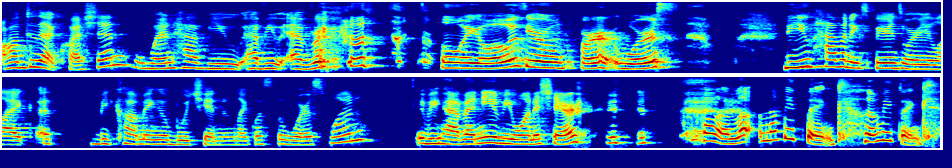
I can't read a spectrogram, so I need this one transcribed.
on to that question. When have you have you ever? oh my god, what was your worst? Do you have an experience where you like uh, becoming a bucin and like what's the worst one? If you have any, if you want to share. Hold on, let, let me think. Let me think.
